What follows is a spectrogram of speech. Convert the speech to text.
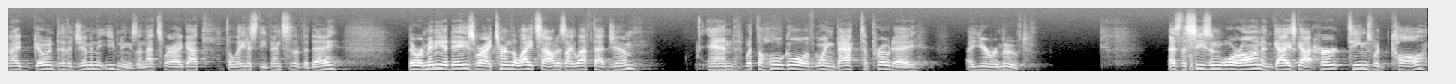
and I'd go into the gym in the evenings, and that's where I got the latest events of the day. There were many a days where I turned the lights out as I left that gym, and with the whole goal of going back to pro day a year removed. As the season wore on and guys got hurt, teams would call.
